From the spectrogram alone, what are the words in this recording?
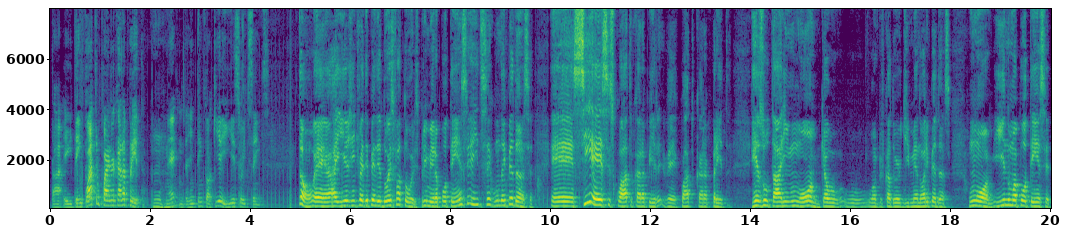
Tá? Ele tem quatro pioneer cara preta, Uhum. né? Muita gente tem toque. E aí, esse 800? Então, é, aí a gente vai depender de dois fatores. Primeiro, a potência e segundo, a impedância. É, se esses quatro cara, é, quatro cara preta resultarem em um ohm, que é o, o- o amplificador de menor impedância, um ohm, e numa potência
